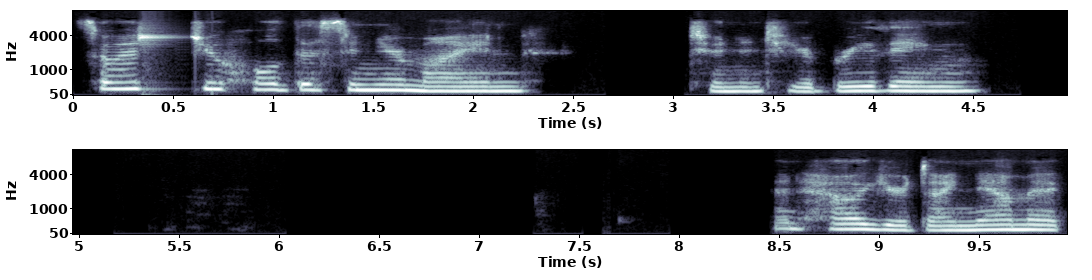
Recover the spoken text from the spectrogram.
So, as you hold this in your mind, tune into your breathing and how your dynamic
